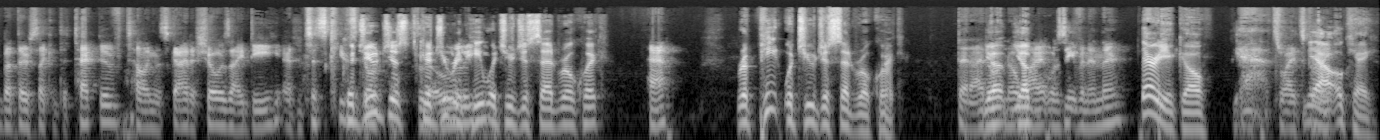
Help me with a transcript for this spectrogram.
but there's like a detective telling this guy to show his ID, and it just keeps. Could you just could you repeat what you just said real quick? Huh? Repeat what you just said real quick. that I don't know yep. why it was even in there. There you go. Yeah, that's why it's Yeah, okay.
